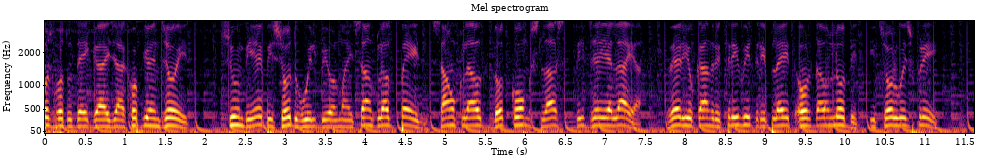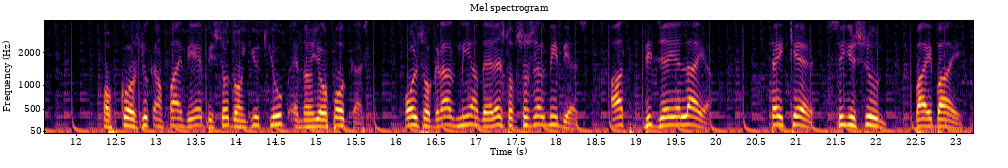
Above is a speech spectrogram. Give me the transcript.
Was for today, guys. I hope you enjoyed. Soon the episode will be on my SoundCloud page, soundcloud.com slash djelaya. There you can retrieve it, replay it or download it. It's always free. Of course, you can find the episode on YouTube and on your podcast. Also grab me at the rest of social medias at DJ. Take care. See you soon. Bye bye.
